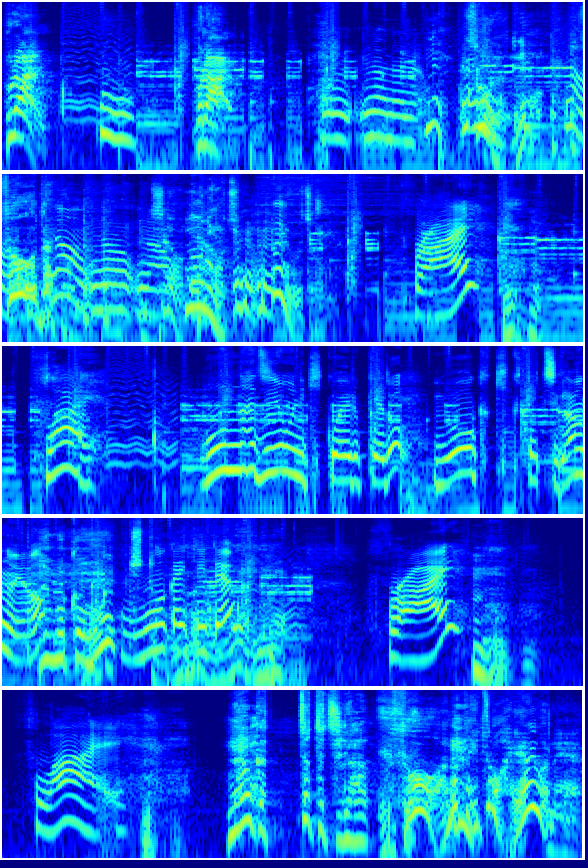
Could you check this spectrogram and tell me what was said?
フライ。フライ no no no そうだよね。そうだ no no no 何が違う何が違う fry fly 同じように聞こえるけどよーく聞くと違うのよ。もう一回もう一回聞いて。fry fly なんかちょっと違う。そうあなたいつも早いわね。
